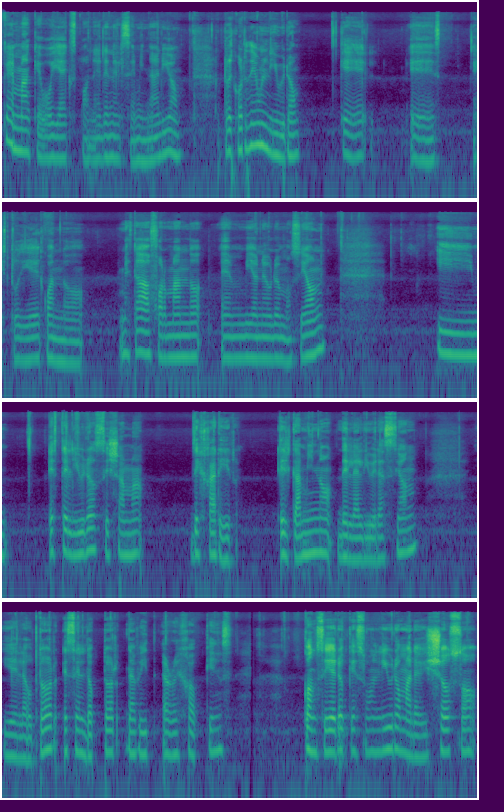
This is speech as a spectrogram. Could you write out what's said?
tema que voy a exponer en el seminario, recordé un libro que eh, estudié cuando me estaba formando en bioneuroemoción y este libro se llama Dejar ir, el camino de la liberación y el autor es el doctor David R. Hopkins. Considero que es un libro maravilloso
